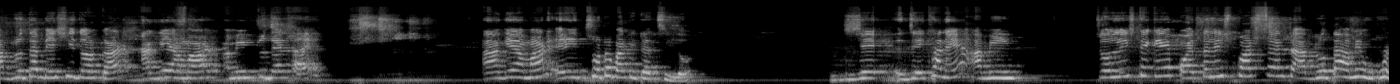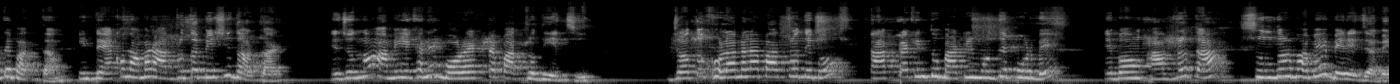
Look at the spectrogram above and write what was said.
আর্দ্রতা বেশি দরকার। আগে আমার, আমি একটু দেখাই। আগে আমার এই ছোট বাটিটা ছিল, যে, যেখানে আমি চল্লিশ থেকে পঁয়তাল্লিশ পার্সেন্ট আর্দ্রতা আমি উঠাতে পারতাম। কিন্তু এখন আমার আর্দ্রতা বেশি দরকার। এজন্য আমি এখানে বড় একটা পাত্র দিয়েছি। যত খোলামেলা পাত্র দেব তাপটা কিন্তু বাটির মধ্যে পড়বে এবং আর্দ্রতা সুন্দরভাবে বেড়ে যাবে।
